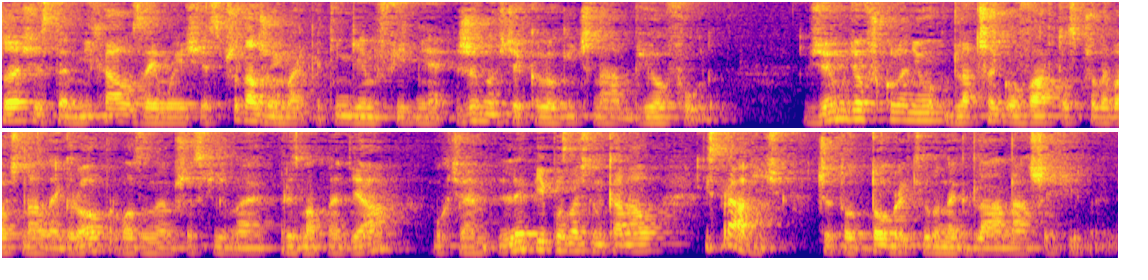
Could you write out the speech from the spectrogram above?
Cześć, jestem Michał, zajmuję się sprzedażą i marketingiem w firmie Żywność Ekologiczna BioFood. Wziąłem udział w szkoleniu Dlaczego warto sprzedawać na Allegro, prowadzonym przez firmę Pryzmat Media, bo chciałem lepiej poznać ten kanał i sprawdzić, czy to dobry kierunek dla naszej firmy.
